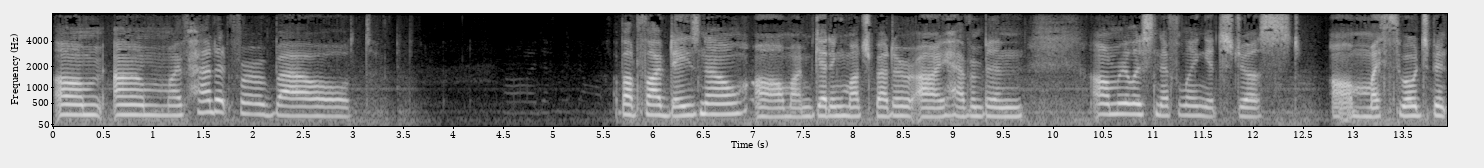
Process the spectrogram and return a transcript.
Um, um, I've had it for about about five days now. Um, I'm getting much better. I haven't been um really sniffling. It's just um my throat's been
